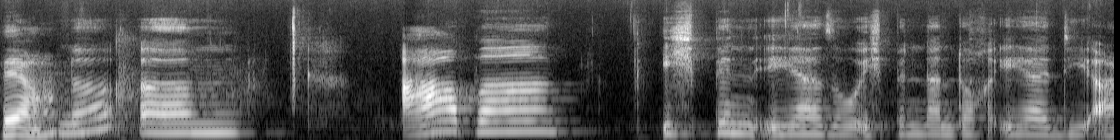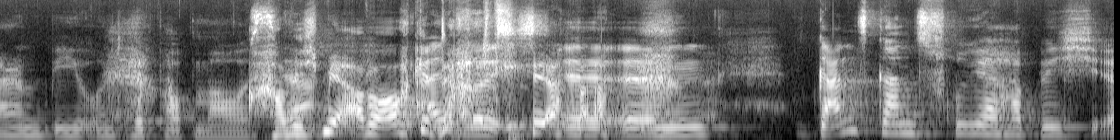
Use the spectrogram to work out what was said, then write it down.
Ja. ne? ähm, aber ich bin eher so, ich bin dann doch eher die R&B und Hip-Hop-Maus. Hab ich mir aber auch gedacht, Also ich, ja. äh, ähm, ganz, ganz früher habe ich, äh,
